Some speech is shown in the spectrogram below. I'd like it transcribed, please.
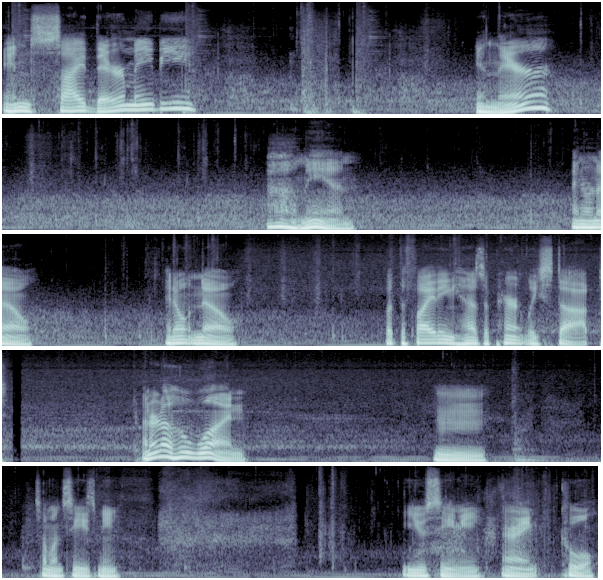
Inside there, maybe? In there? Oh, man. I don't know. I don't know. But the fighting has apparently stopped. I don't know who won. Hmm. Someone sees me. You see me. Alright, cool.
